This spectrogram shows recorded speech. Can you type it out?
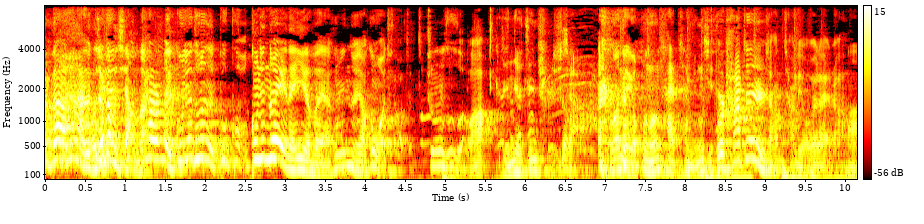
那那我就这么想的他说那公进退公公公进退那意思呀，公进退要跟我生生死死了。人家矜持一下，说那个不能太太明显。不是他真是想想留下来着啊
